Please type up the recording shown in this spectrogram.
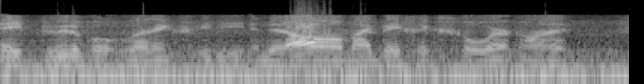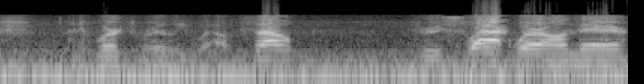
a bootable Linux CD and did all my basic schoolwork on it, and it worked really well. So, threw Slackware on there,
